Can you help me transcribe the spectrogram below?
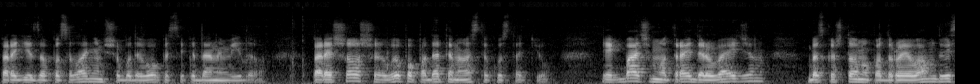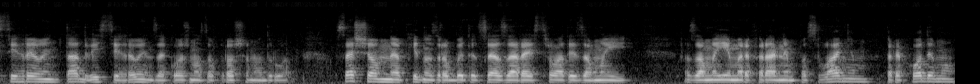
перейдіть за посиланням, що буде в описі під даним відео. Перейшовши, ви попадете на ось таку статтю. Як бачимо, трейдер Wagen безкоштовно подарує вам 200 гривень та 200 гривень за кожного запрошеного друга. Все, що вам необхідно зробити, це зареєструватись за, мої, за моїм реферальним посиланням. Переходимо.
